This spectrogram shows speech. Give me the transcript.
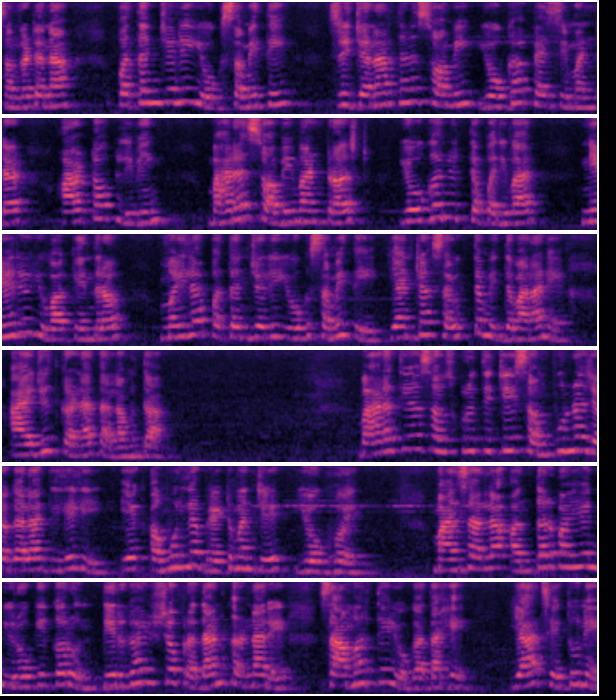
संघटना पतंजली योग समिती श्री जनार्दन स्वामी योगाभ्यासी मंडळ आर्ट ऑफ लिव्हिंग भारत स्वाभिमान ट्रस्ट योग नृत्य परिवार नेहरू युवा केंद्र महिला पतंजली योग समिती यांच्या संयुक्त विद्यमानाने आयोजित करण्यात आला होता. भारतीय संस्कृतीची संपूर्ण जगाला दिलेली एक अमूल्य भेट म्हणजे योग होय. माणसाला अंतर्बाह्य निरोगी करून दीर्घायुष्य प्रदान करणारे सामर्थ्य योगात आहे. याच हेतूने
